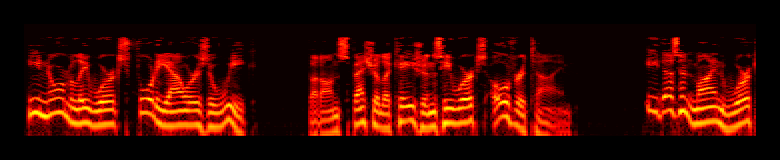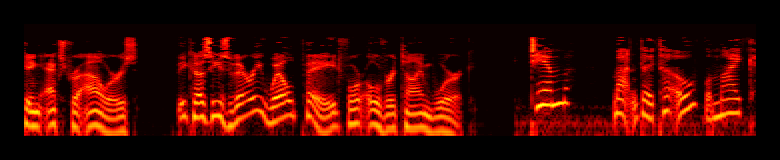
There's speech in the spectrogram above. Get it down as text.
He normally works 40 hours a week, but on special occasions he works overtime. He doesn't mind working extra hours because he's very well paid for overtime work. Tim, bạn thời thơ ấu của Mike,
